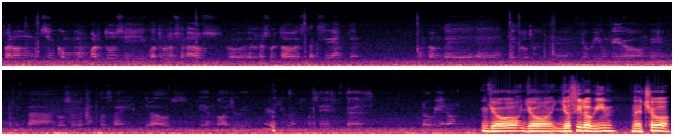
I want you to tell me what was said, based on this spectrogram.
fueron cinco muertos y cuatro lesionados lo- el resultado de este accidente. En donde eh, en Facebook eh, yo vi un video donde están los elementos ahí tirados pidiendo ayuda. No sé si ustedes lo vieron. Yo, yo, yo sí lo vi. De hecho,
